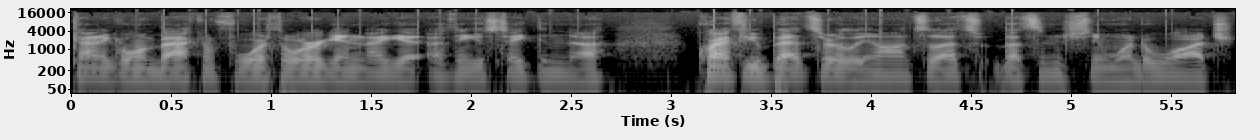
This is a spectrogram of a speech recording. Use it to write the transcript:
kind of going back and forth. Oregon, I get, I think, has taken uh, quite a few bets early on, so that's that's an interesting one to watch.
